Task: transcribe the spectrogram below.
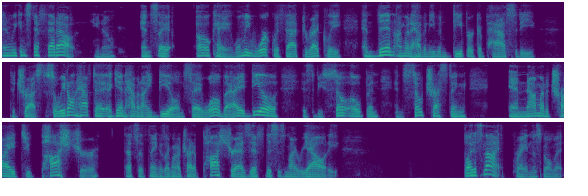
And we can sniff that out, you know, and say, okay, let me work with that directly. And then I'm going to have an even deeper capacity to trust. So we don't have to, again, have an ideal and say, well, the ideal is to be so open and so trusting. And now I'm going to try to posture. That's the thing is I'm going to try to posture as if this is my reality. But it's not right in this moment.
